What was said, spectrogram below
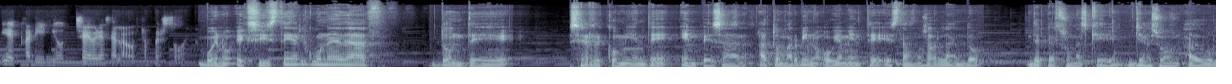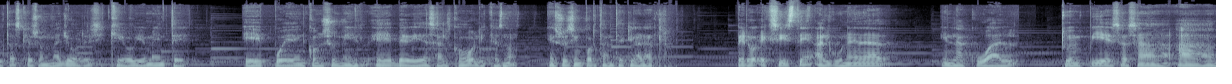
y de cariño chévere hacia la otra persona. Bueno, ¿existe alguna edad donde se recomiende empezar a tomar vino? Obviamente estamos hablando de personas que ya son adultas, que son mayores y que obviamente eh, pueden consumir eh, bebidas alcohólicas, ¿no? Eso es importante aclararlo. Pero ¿existe alguna edad en la cual tú empiezas a,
